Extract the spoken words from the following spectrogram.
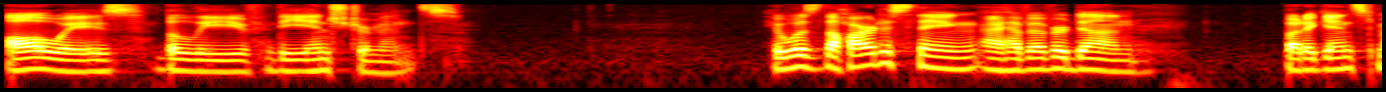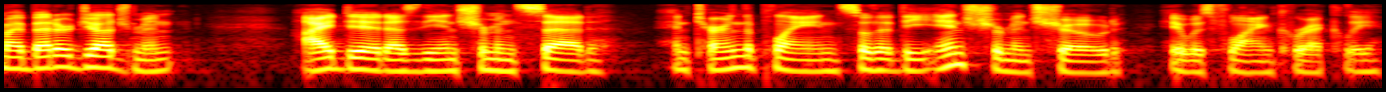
always believe the instruments. It was the hardest thing I have ever done, but against my better judgment, I did as the instruments said and turned the plane so that the instruments showed it was flying correctly.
